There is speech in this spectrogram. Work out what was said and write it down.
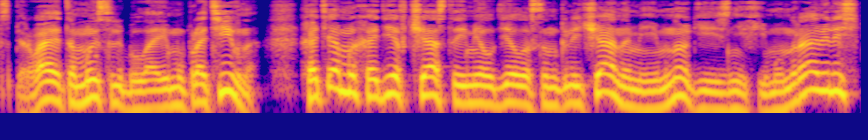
Сперва эта мысль была ему противна. Хотя Махадев часто имел дело с англичанами, и многие из них ему нравились,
